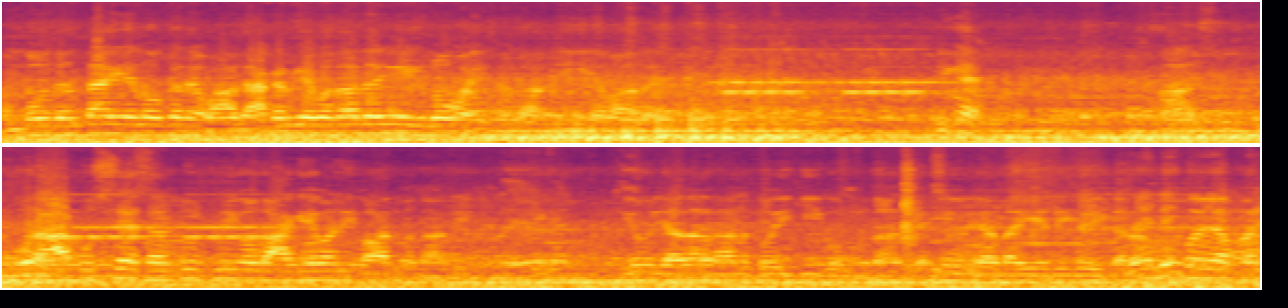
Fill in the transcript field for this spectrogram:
हम तो जनता के लोग करे वहाँ जाकर के बता देंगे कि लो भाई सरदार नहीं है वहाँ रहे ठीक है? हाँ, और आप उससे संतुष्ट नहीं हो तो आगे वाली बात बता देंगे ठीक क्यों ज़्यादा धान कोई की को बता दें? क्यों ज़्यादा ये कोई नहीं करो? नहीं कोई अपन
